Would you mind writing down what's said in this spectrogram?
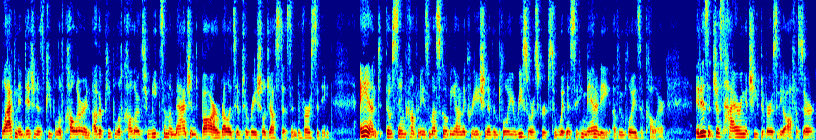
Black and Indigenous people of color and other people of color to meet some imagined bar relative to racial justice and diversity. And those same companies must go beyond the creation of employee resource groups to witness the humanity of employees of color. It isn't just hiring a chief diversity officer,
